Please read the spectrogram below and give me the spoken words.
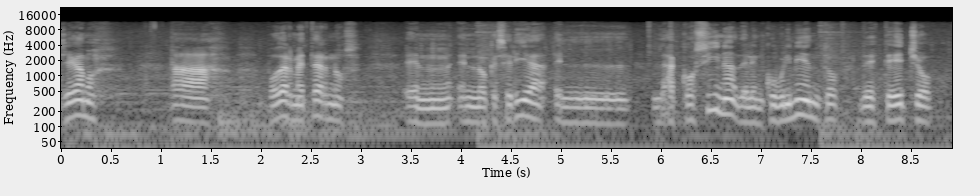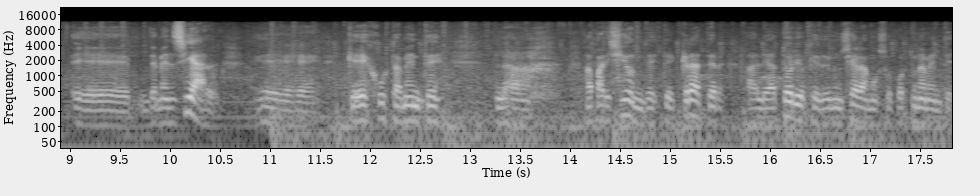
llegamos a poder meternos en, en lo que sería el- la cocina del encubrimiento de este hecho eh, demencial, eh, que es justamente la aparición de este cráter aleatorio que denunciáramos oportunamente.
